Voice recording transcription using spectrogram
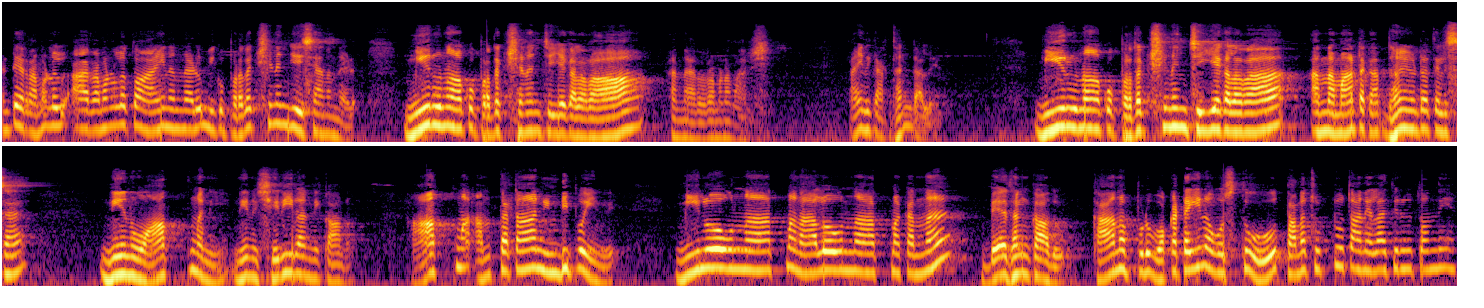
అంటే రమణులు ఆ రమణులతో ఆయన అన్నాడు మీకు ప్రదక్షిణం చేశానన్నాడు. మీరు నాకు ప్రదక్షిణం చేయగలరా? అన్నారు రమణ మహర్షి. ఆయనకి అర్థం కాలేదు. మీరు నాకు ప్రదక్షిణం చెయ్యగలరా? అన్న మాటకు అర్థం ఏమిటో తెలుసా? నేను ఆత్మని నేను శరీరాన్ని కాను. ఆత్మ అంతటా నిండిపోయింది. మీలో ఉన్న ఆత్మ నాలో ఉన్న ఆత్మ కన్నా భేదం కాదు. కానప్పుడు ఒకటైన వస్తువు తన చుట్టూ తాను ఎలా తిరుగుతోంది?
